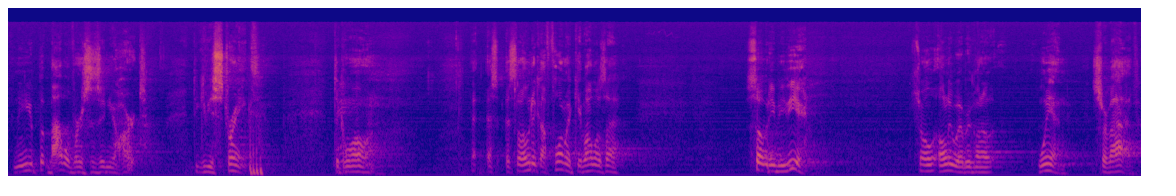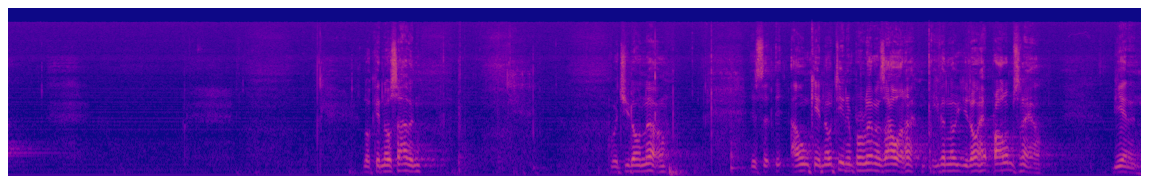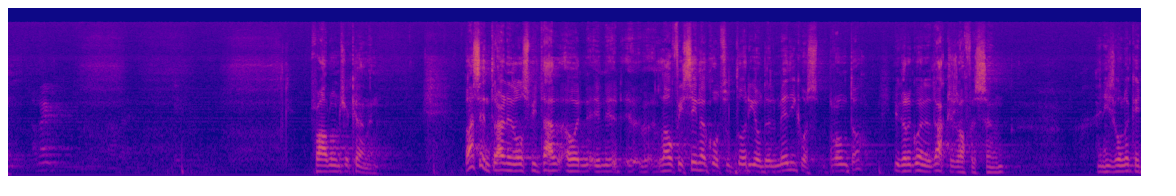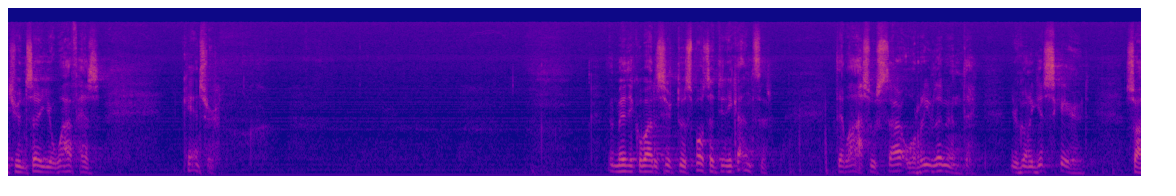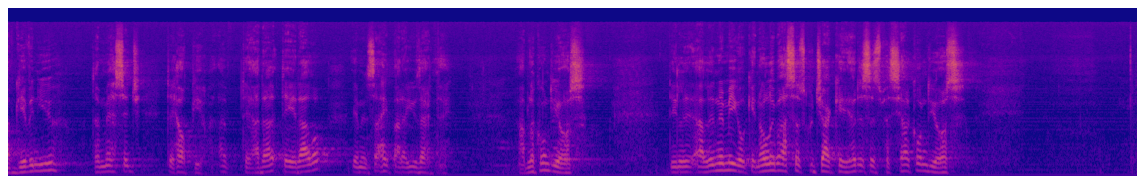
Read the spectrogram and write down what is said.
And then you put Bible verses in your heart to give you strength to go on. Es, la única forma que vamos a uh, sobrevivir. It's the only way we're going to win, survive. Lo que no saben what you don't know is that aunque no tienen problemas ahora, even though you don't have problems now, vienen. Problems are coming. Vas a entrar en el hospital o en, en la oficina consultorio del médico pronto. You're going to go in the doctor's office soon. And he's going to look at you and say, Your wife has Cancer. El médico va a decir, tu esposa tiene cáncer. Te va a asustar horriblemente. You're going to get scared. So I've given you the message to help you. Te, he dado el mensaje para ayudarte. Habla con Dios. Dile al enemigo que no le vas a escuchar, que eres especial con Dios.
